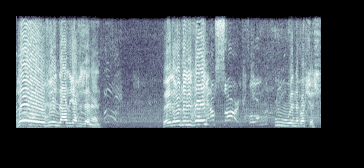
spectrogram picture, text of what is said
Yo, vriend, daar had ik even zin in. Wil je er ook nog iets bij? Oeh, in de bosjes.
